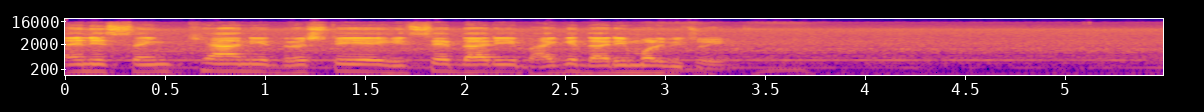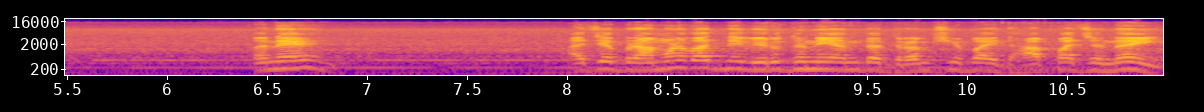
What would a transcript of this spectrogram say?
એની સંખ્યાની દ્રષ્ટિએ હિસ્સેદારી, ભાગીદારી મળવી જોઈએ. અને આજે બ્રાહ્મણવાદની વિરુદ્ધની અંદર ધરમસિંહભાઈ ધાપા જ નહીં,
